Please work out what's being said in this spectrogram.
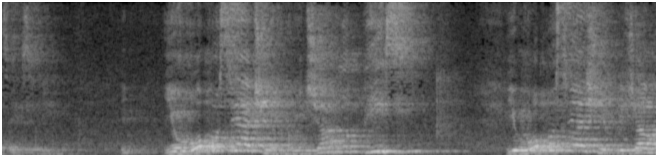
цей світ. Його посвячення включало пісню. Його посвячення включало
